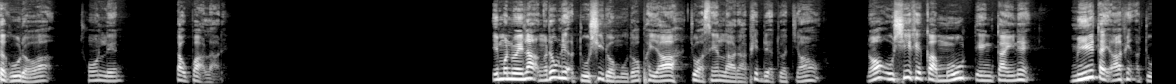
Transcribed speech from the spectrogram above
တကူတော်ကထွန်းလင်းတောက်ပလာတယ်အမနွေလငါတို့နဲ့အတူရှိတော်မူသောဖယားကြွဆင်းလာတာဖြစ်တဲ့အတွက်ကြောင့်နော်ဦးရှိခေကမူးတင်တိုင်နဲ့မီးတိုက်အားဖြင့်အတူ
